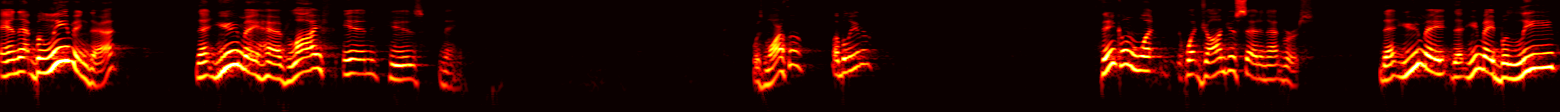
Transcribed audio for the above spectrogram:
And that believing that, that you may have life in his name. Was Martha a believer? Think on what, what John just said in that verse. That you, may, that you may believe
